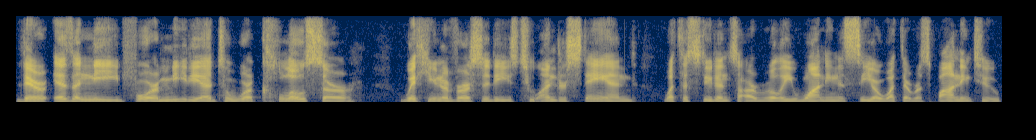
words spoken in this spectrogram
There is a need for media to work closer with universities to understand what the students are really wanting to see or what they're responding to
